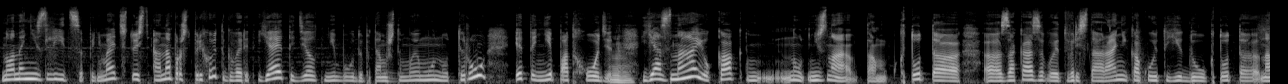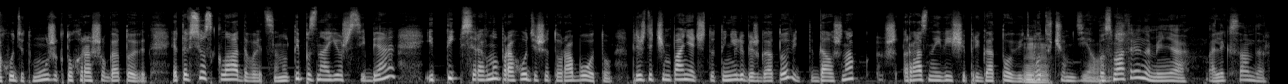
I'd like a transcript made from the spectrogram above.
но она не злится, понимаете? То есть она просто приходит и говорит, я это делать не буду, потому что моему нутру это не подходит. Мгм. Я знаю, как, ну, не знаю, там, кто-то э, заказывает в ресторане какую-то еду, кто-то находит мужа, кто хорошо готовит. Это все складывается, но ты познаешь себя, и ты все равно проходишь эту работу. Прежде чем понять, что ты не любишь готовить, ты должна разные вещи приготовить. Мгм. Вот в чем дело. Посмотри на меня, Александр.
